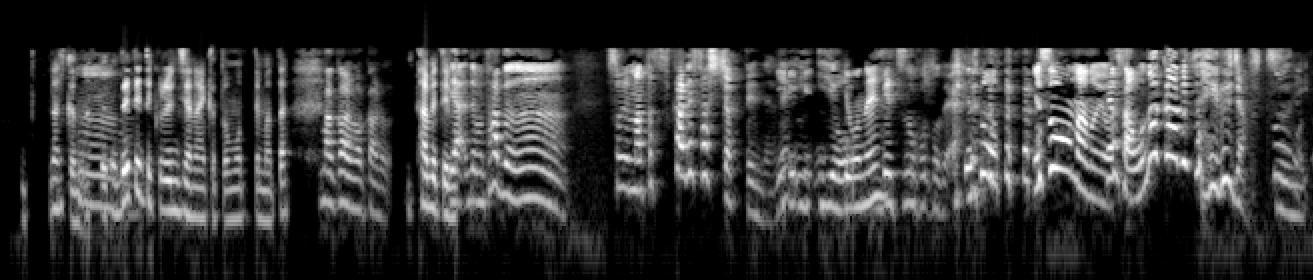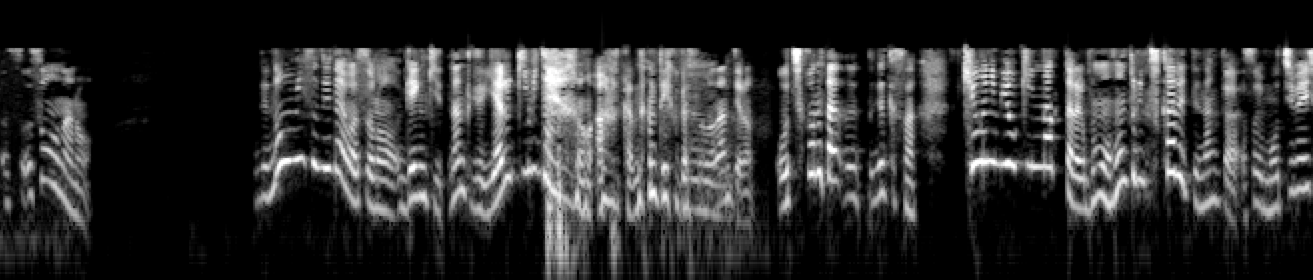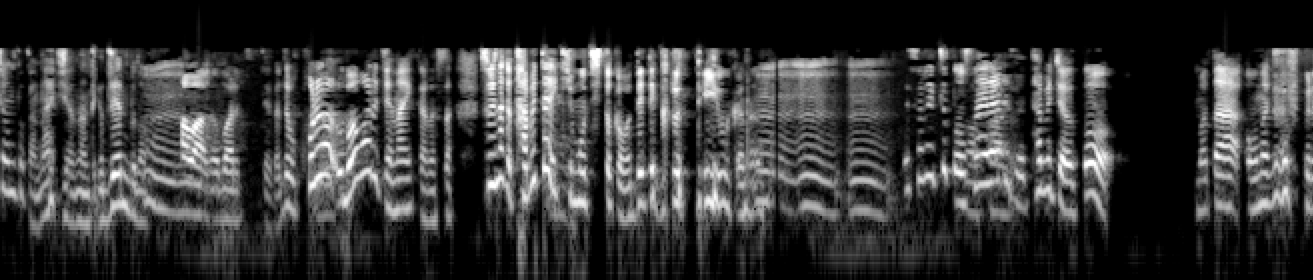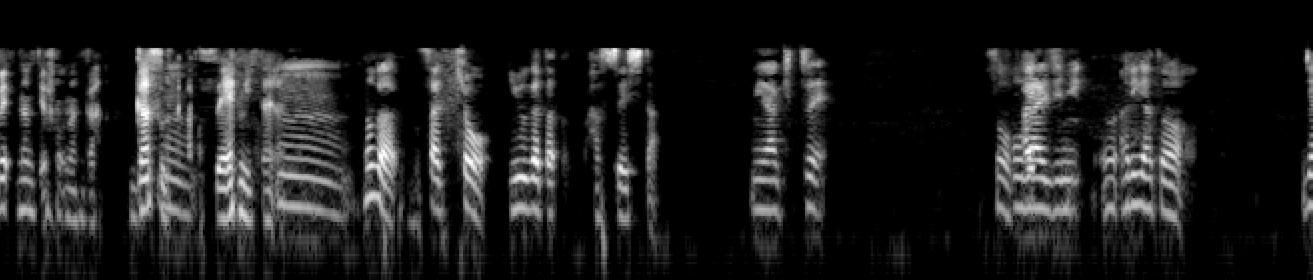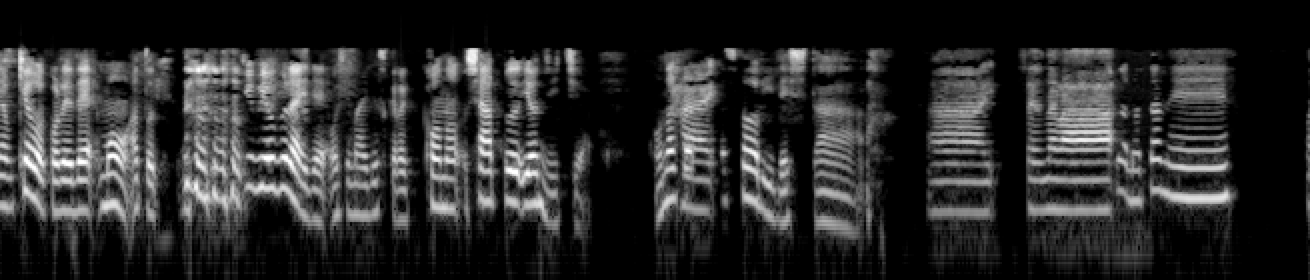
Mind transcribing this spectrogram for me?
なんか、うん出てってくるんじゃないかと思ってまたわかるわかる。食べてみいや、でも多分、それまた疲れさしちゃってんだよね。い胃を。胃をね別のことで。えそう、え、そうなのよ でも。さ、お腹は別に減るじゃん、普通に。そう、そうなの。で、脳みそ自体はその元気、なんていうか、やる気みたいなのあるから、なんていうか、その、うんなんていうの、落ち込んだ、なんかさ、急に病気になったらもう本当に疲れてなんか、そういうモチベーションとかないじゃん、なんていうか、全部のうんパワーが奪われてるから。でもこれは奪われてないからさ、そういうなんか食べたい気持ちとかは出てくるっていうかな。うん、うん、うん。でそれちょっと抑えられず食べちゃうと、またお腹が膨れ、なんていうの、なんか、ガスが発生みたいなうん。のが、さ、今日、夕方発生した。いや、きつい。そう。おはい、大事に。うんありがとう。じゃあ今日はこれで、もうあと9秒ぐらいでおしまいですから、このシャープ41は、お腹はいストーリーでした。はーい。さよなら。ではまたねー。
